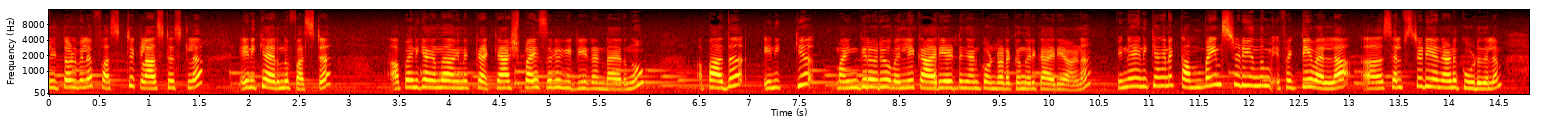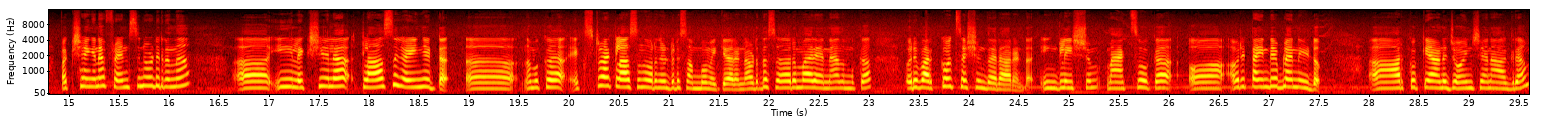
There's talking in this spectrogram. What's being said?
എൽട്ടോൾവിലെ ഫസ്റ്റ് ക്ലാസ് ടെസ്റ്റിൽ എനിക്കായിരുന്നു ഫസ്റ്റ് അപ്പോൾ എനിക്ക് അങ്ങനെ അങ്ങനെ ക്യാഷ് പ്രൈസ് ഒക്കെ കിട്ടിയിട്ടുണ്ടായിരുന്നു. അപ്പോൾ അത് എനിക്ക് ഭയങ്കര ഒരു വലിയ കാര്യമായിട്ട് ഞാൻ കൊണ്ടുനടക്കുന്ന ഒരു കാര്യമാണ്. പിന്നെ എനിക്കങ്ങനെ കമ്പൈൻ സ്റ്റഡി ഒന്നും ഇഫക്റ്റീവ് അല്ല. സെൽഫ് സ്റ്റഡി തന്നെയാണ് കൂടുതലും. പക്ഷേ ഇങ്ങനെ ഫ്രണ്ട്സിനോട് ഇരുന്ന് ഈ ലക്ഷ്യയില ക്ലാസ് കഴിഞ്ഞിട്ട് നമുക്ക് എക്സ്ട്രാ ക്ലാസ് എന്ന് പറഞ്ഞിട്ടൊരു സംഭവം വെക്കാറുണ്ട്. അവിടുത്തെ സാറുമാർ തന്നെ നമുക്ക് ഒരു വർക്കൗട്ട് സെഷൻ തരാറുണ്ട്. ഇംഗ്ലീഷും മാത്സും ഒക്കെ അവർ ടൈം ടേബിൾ തന്നെ ഇടും. ആർക്കൊക്കെയാണ് ജോയിൻ ചെയ്യാൻ ആഗ്രഹം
